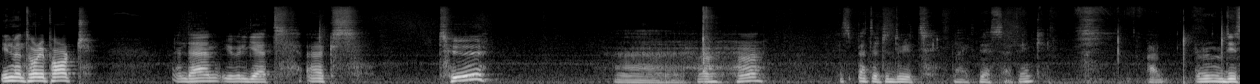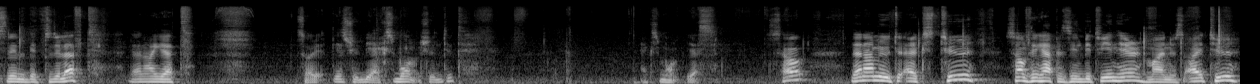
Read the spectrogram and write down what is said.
inventory part. And then you will get x 2. Uh, -huh. It's better to do it like this, I think. I remove this a little bit to the left. Then I get, sorry, this should be x1, shouldn't it? x1, yes. So then I move to x2. Something happens in between here, minus i2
